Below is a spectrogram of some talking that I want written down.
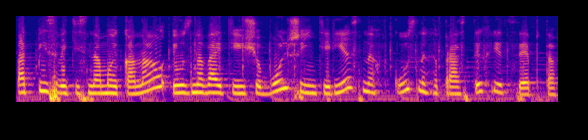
Подписывайтесь на мой канал и узнавайте еще больше интересных, вкусных и простых рецептов.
